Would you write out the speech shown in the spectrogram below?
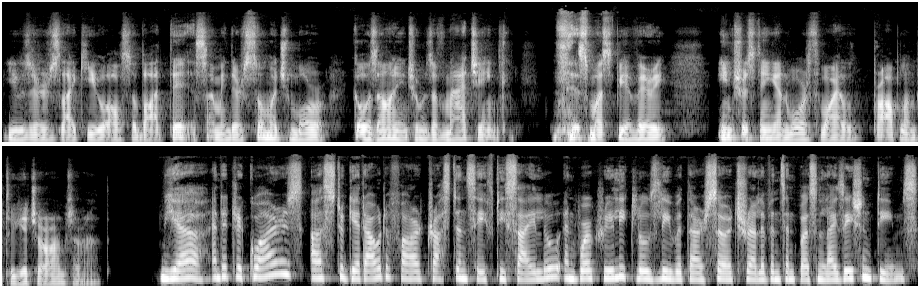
users like you also bought this. I mean, there's so much more goes on in terms of matching. This must be a very interesting and worthwhile problem to get your arms around. Yeah, and it requires us to get out of our trust and safety silo and work really closely with our search, relevance, and personalization teams.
